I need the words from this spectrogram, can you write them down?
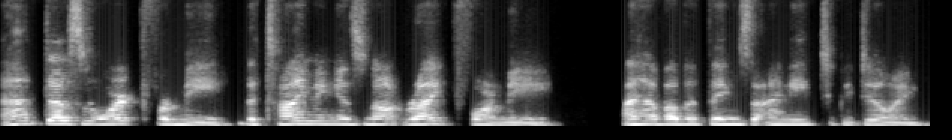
That doesn't work for me. The timing is not right for me. I have other things that I need to be doing.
